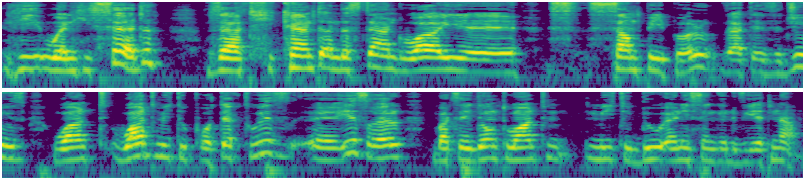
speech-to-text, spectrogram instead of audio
He when he said that he can't understand why uh, some people, that is the Jews, want want me to protect with uh, Israel, but they don't want me to do anything in Vietnam.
